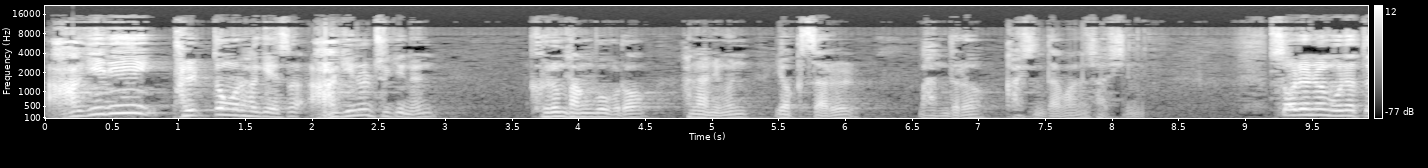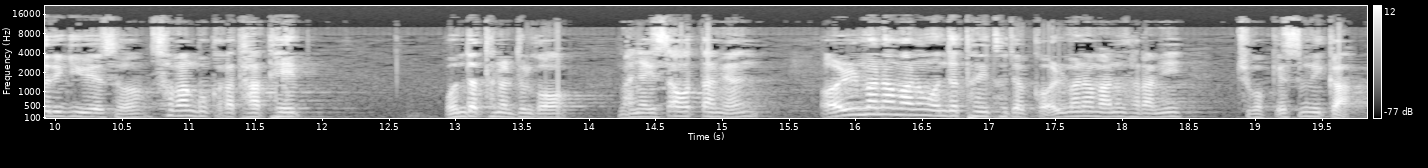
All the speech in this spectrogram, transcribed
악인이 발동을 하게 해서 악인을 죽이는 그런 방법으로 하나님은 역사를 만들어 가신다고 하는 사실입니다. 소련을 무너뜨리기 위해서 서방 국가가 다 대, 원자탄을 들고 만약에 싸웠다면 얼마나 많은 원자탄이 터졌고 얼마나 많은 사람이 죽었겠습니까?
